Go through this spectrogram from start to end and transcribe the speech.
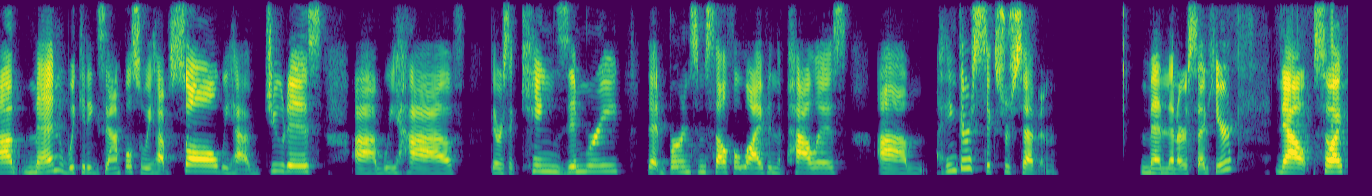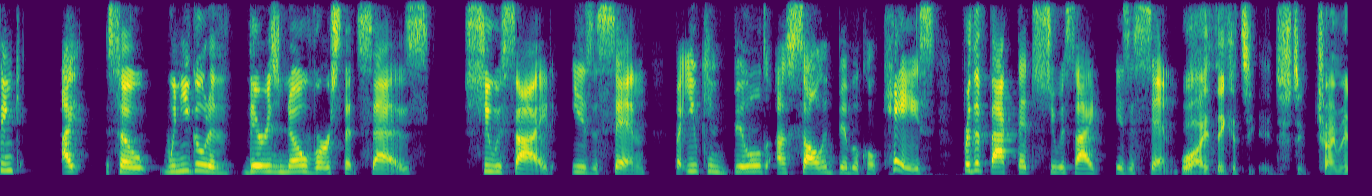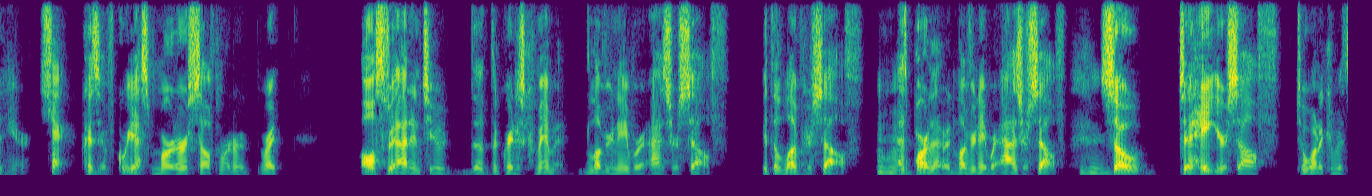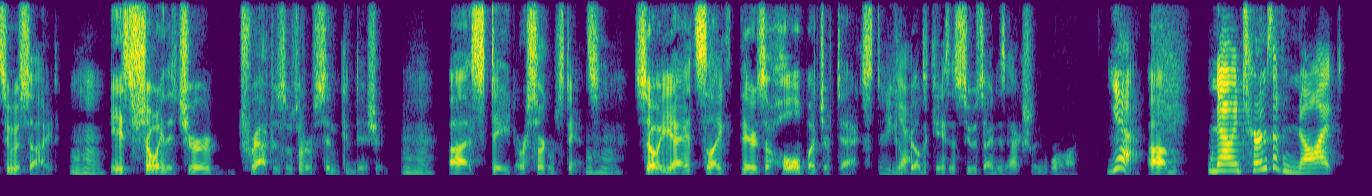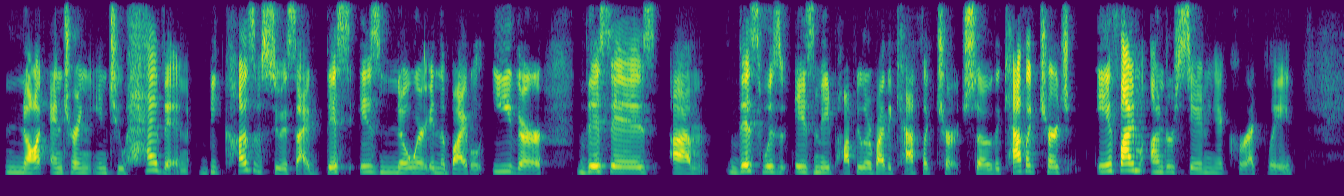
um, men, wicked examples. So we have Saul, we have Judas, um, we have, there's a king Zimri that burns himself alive in the palace. Um, I think there's six or seven men that are said here. Now, so I think I, so when you go to, there is no verse that says suicide is a sin, but you can build a solid biblical case for the fact that suicide is a sin. Well, I think it's just to chime in here. Sure. Because, of course, yes, murder, self murder, right? Also to add into the, the greatest commandment love your neighbor as yourself you have to love yourself mm-hmm. as part of that right? love your neighbor as yourself mm-hmm. so to hate yourself to want to commit suicide mm-hmm. is showing that you're trapped in some sort of sin condition mm-hmm. uh, state or circumstance mm-hmm. so yeah it's like there's a whole bunch of text that you can yeah. build a case that suicide is actually wrong yeah um, now, in terms of not not entering into heaven because of suicide, this is nowhere in the Bible either. This is um, this was is made popular by the Catholic Church. So the Catholic Church, if I'm understanding it correctly,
